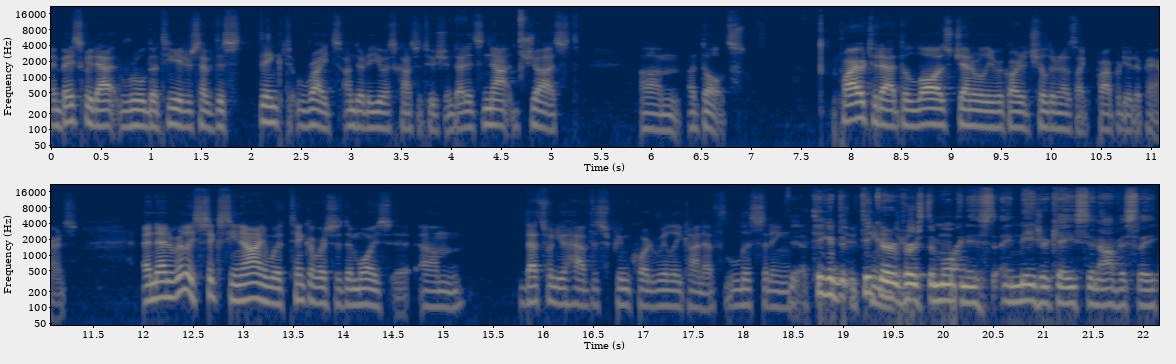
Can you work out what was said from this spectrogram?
and basically that ruled that teenagers have distinct rights under the U.S. Constitution. That it's not just um, adults. Prior to that, the laws generally regarded children as like property of their parents, and then really '69 with Tinker versus Des Moines, um, that's when you have the Supreme Court really kind of listening. Yeah, Tinker, to Tinker versus Des Moines is a major case, and obviously,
